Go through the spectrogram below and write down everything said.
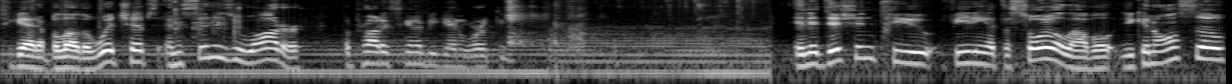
to get it below the wood chips. And as soon as you water, the product's gonna begin working. In addition to feeding at the soil level, you can also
